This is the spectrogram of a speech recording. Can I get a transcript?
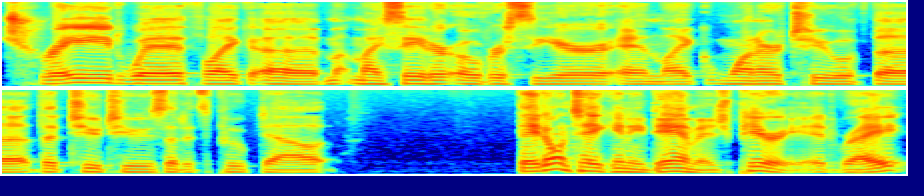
trade with like uh, my Satyr Overseer and like one or two of the the two twos that it's pooped out. They don't take any damage, period, right?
